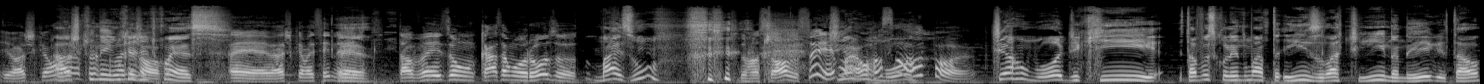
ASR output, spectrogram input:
Eu acho que é uma acho que nenhum que a gente nova. conhece. É, eu acho que vai ser inédito. Talvez um caso amoroso Mais um? do Han Solo? Sim, Tinha pô, é o Han. Solo, pô. Tinha rumor de que estavam escolhendo uma atriz latina, negra e tal,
